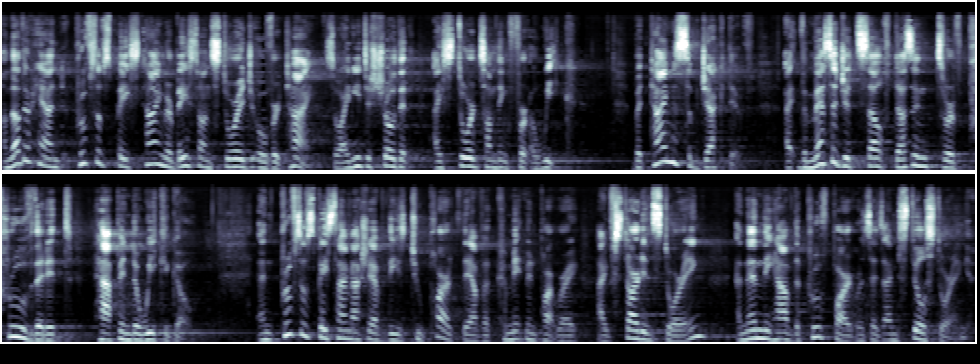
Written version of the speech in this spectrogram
On the other hand, proofs of space-time are based on storage over time. So I need to show that I stored something for a week. But time is subjective. I, the message itself doesn't sort of prove that it happened a week ago. And proofs of space-time actually have these two parts. They have a commitment part where I, have started storing, and then they have the proof part where it says I'm still storing it.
